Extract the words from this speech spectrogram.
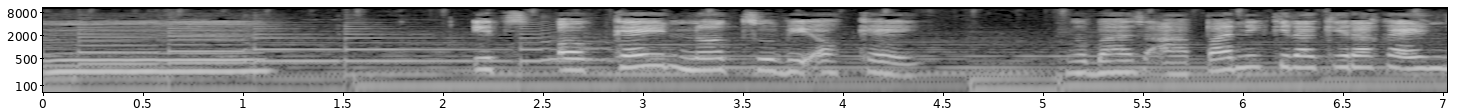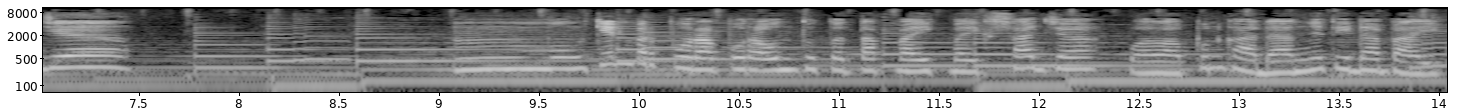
Hmm, it's okay not to be okay. Ngebahas apa nih kira-kira Kak Angel? Hmm, mungkin berpura-pura untuk tetap baik-baik saja, walaupun keadaannya tidak baik.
